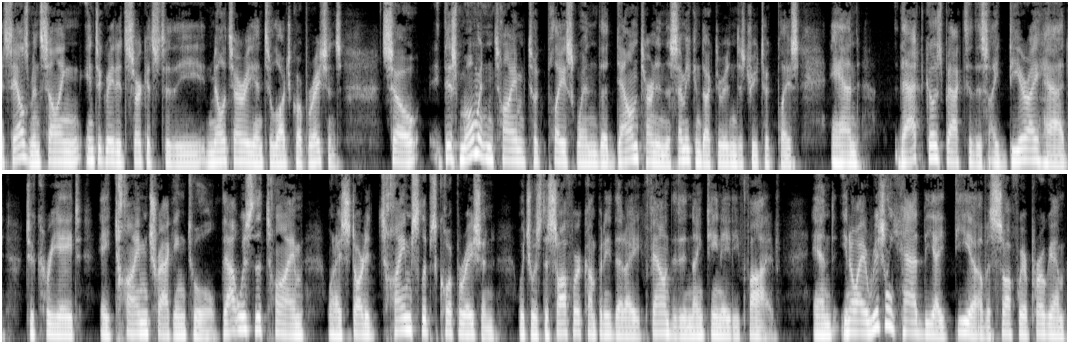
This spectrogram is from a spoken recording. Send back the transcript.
salesman selling integrated circuits to the military and to large corporations. So this moment in time took place when the downturn in the semiconductor industry took place. And that goes back to this idea I had to create a time tracking tool. That was the time when I started TimeSlips Corporation, which was the software company that I founded in 1985. And, you know, I originally had the idea of a software program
